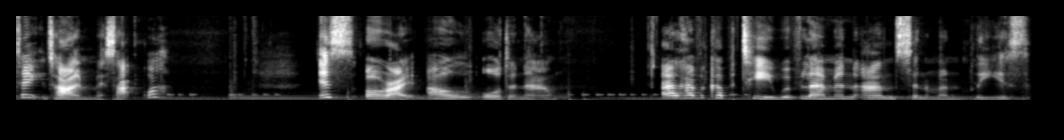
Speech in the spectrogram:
Take time, Miss Aqua. It's alright, I'll order now. I'll have a cup of tea with lemon and cinnamon, please.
